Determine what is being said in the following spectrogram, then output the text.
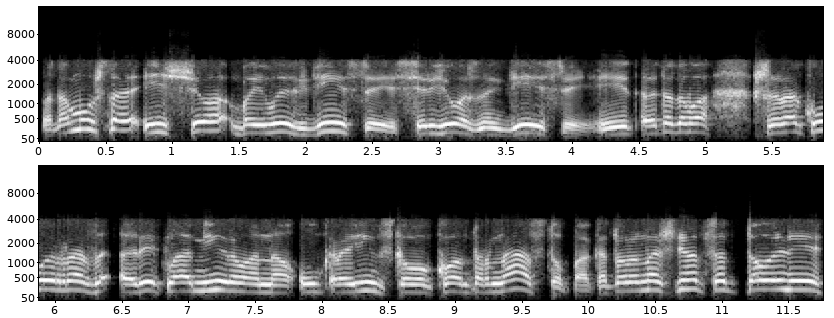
Потому что еще боевых действий, серьезных действий, и этого широко разрекламированного украинского контрнаступа, который начнется то ли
